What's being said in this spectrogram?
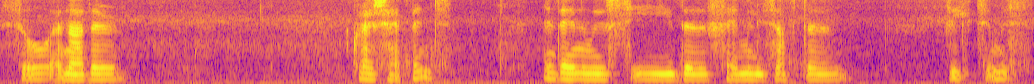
So another crash happened and then we'll see the families of the victims.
